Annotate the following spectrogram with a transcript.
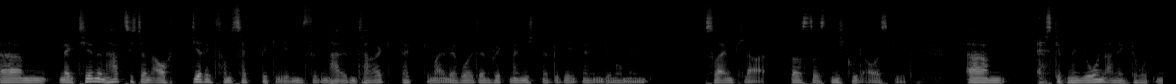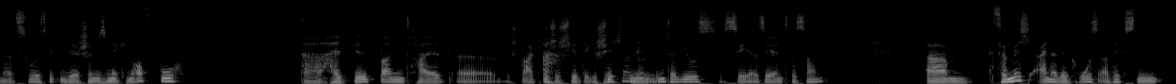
Ähm, McTiernan hat sich dann auch direkt vom Set begeben für den halben Tag. Er hat gemeint, er wollte Rickman nicht mehr begegnen in dem Moment. Es war ihm klar, dass das nicht gut ausgeht. Ähm, es gibt Millionen Anekdoten dazu. Es gibt ein sehr schönes Making-of-Buch. Äh, halb Bildband, halb äh, stark recherchierte Ach, Geschichten und Interviews. Sehr, sehr interessant. Ähm, für mich einer der großartigsten,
